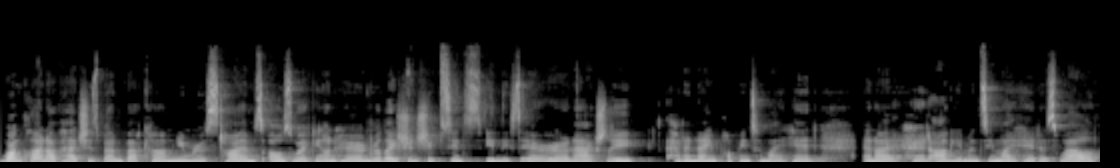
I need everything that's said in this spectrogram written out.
one client I've had, she's been back um, numerous times. I was working on her in relationships since in this area, and I actually had a name pop into my head, and I heard arguments in my head as well.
